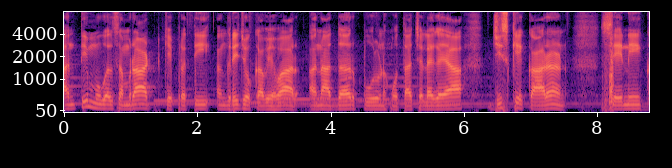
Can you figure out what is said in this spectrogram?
अंतिम मुगल सम्राट के प्रति अंग्रेज़ों का व्यवहार अनादर पूर्ण होता चला गया, जिसके कारण सैनिक,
